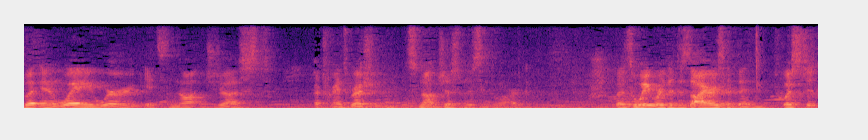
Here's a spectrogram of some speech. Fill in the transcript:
but in a way where it's not just a transgression, it's not just missing the mark, but it's a way where the desires have been twisted,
